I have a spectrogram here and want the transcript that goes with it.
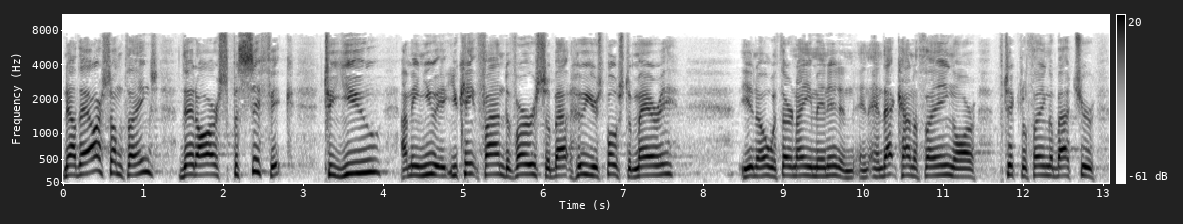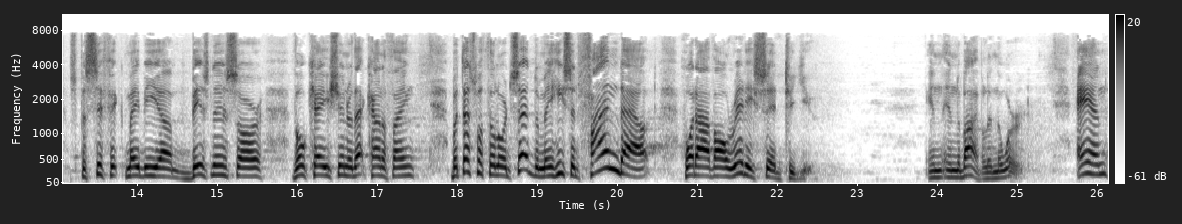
Now, there are some things that are specific to you. I mean, you, you can't find a verse about who you're supposed to marry, you know, with their name in it and, and, and that kind of thing, or particular thing about your specific, maybe um, business or vocation or that kind of thing. But that's what the Lord said to me. He said, Find out what I've already said to you in, in the Bible, in the Word. And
